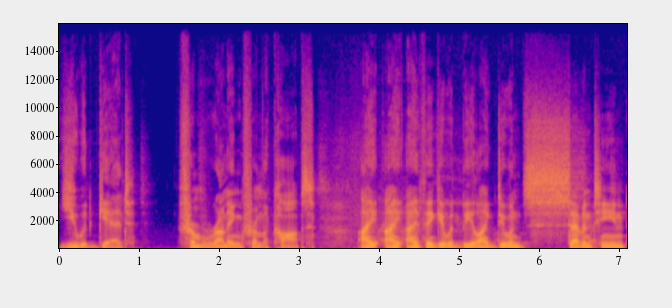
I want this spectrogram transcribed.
you would get from running from the cops. I, I, I think it would be like doing 17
